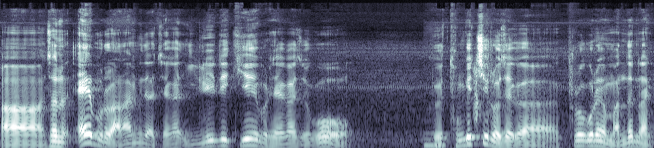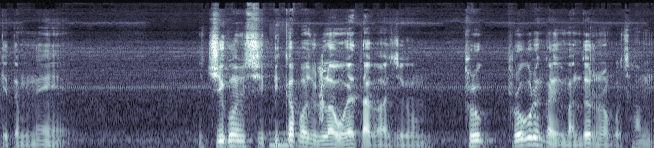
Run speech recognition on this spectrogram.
아 저는 앱으로 안 합니다. 제가 일일이 기획을 해가지고 그 통계치로 제가 프로그램을 만들어 놨기 때문에 직원씩 빚 갚아 주려고 했다가 지금 프로, 프로그램까지 만들어 놓고 참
